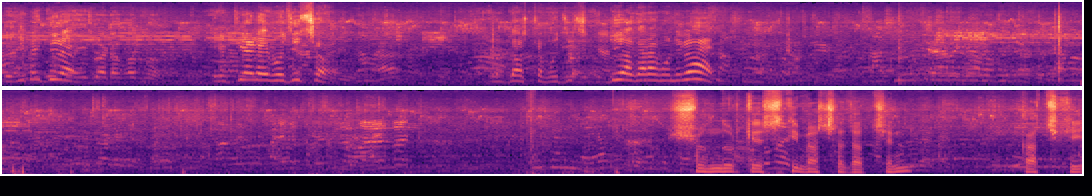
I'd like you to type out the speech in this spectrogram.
কেজি পাই দিবেন এটাই পঁচিশশো। দশটা পঁচিশশো। দুই হাজার রাখব নেবেন সুন্দর কেসকি মাছ সাজাচ্ছেন কাচকি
